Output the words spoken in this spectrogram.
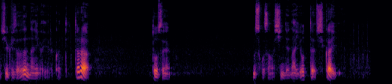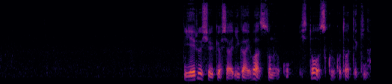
宗教者だったら何が言えるかって言ったら当然息子さんは死んでないよってしか言える宗教者以外はその人を救うことはできない。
